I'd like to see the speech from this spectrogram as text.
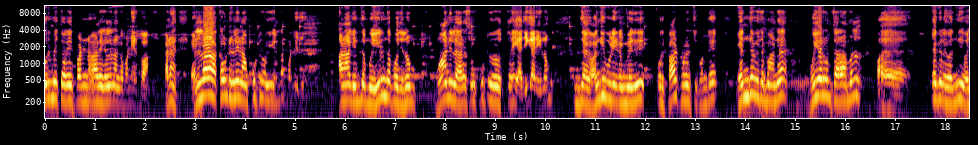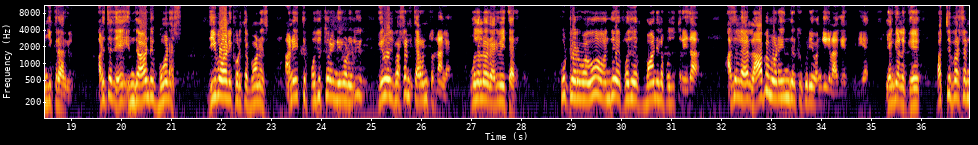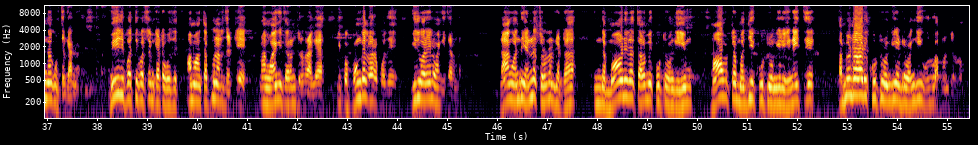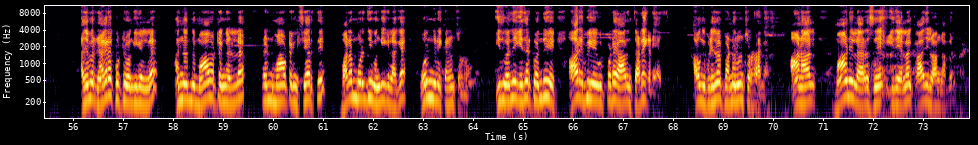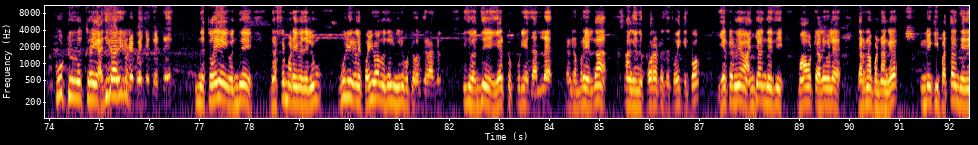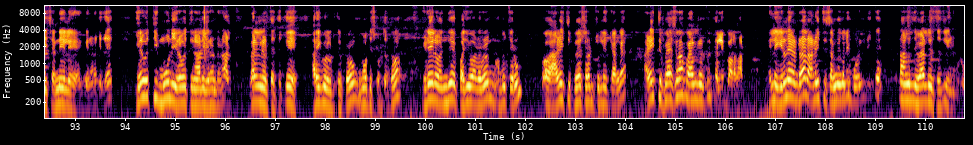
உரிமை தொகை பண்ண ஆலைகளை நாங்கள் பண்ணியிருக்கோம். ஆனால் எல்லா அக்கௌண்ட்டுகளையும் நான் கூட்டுறவு தான் பண்ணுது. ஆனால் இந்த இருந்த போதிலும் மாநில அரசும் கூட்டுறவுத்துறை அதிகாரிகளும் இந்த வங்கி ஊழியர்கள் மீது ஒரு காழ்ப்புணர்ச்சி கொண்டு எந்த விதமான உயர்வும் தராமல் எங்களை வந்து வஞ்சிக்கிறார்கள். அடுத்தது இந்த ஆண்டு போனஸ் தீபாவளி கொடுத்த போனஸ் அனைத்து பொதுத்துறை நிறுவனங்களையும் இருபது பர்சன்ட் தரேன்னு சொன்னாங்க. முதல்வர் அறிவித்தார். கூட்டுறவும் வந்து பொது மாநில பொதுத்துறை தான். அதில் லாபம் அடைந்திருக்கக்கூடிய வங்கிகளாக இருக்கக்கூடிய எங்களுக்கு பத்து பர்சன்ட் தான் கொடுத்துருக்காங்க. மீதி பத்து பர்சன்ட் கேட்டபோது ஆமாம் தப்பு நடந்துடுச்சு நாங்கள் வாங்கி தரேன்னு சொல்கிறாங்க இப்போ பொங்கல் வரப்போகுது இதுவரையில் வாங்கி தரல. நாங்கள் வந்து என்ன சொல்கிறோன்னு கேட்டால் இந்த மாநில தலைமை கூட்டு வங்கியும் மாவட்ட மத்திய கூட்டு வங்கியை இணைத்து தமிழ்நாடு கூட்டு வங்கி என்ற வங்கியை உருவாக்கணும்னு சொல்கிறோம் அதே மாதிரி நகர கூட்டு வங்கிகளில் அந்தந்த மாவட்டங்களில் ரெண்டு மாவட்டங்கள் சேர்த்து வடம் முறிஞ்சி வங்கிகளாக ஒருங்கிணைக்கணும்னு சொல்கிறோம் இது வந்து இதற்கு வந்து ஆர்பிஐ உட்பட யாரும் தடை கிடையாது. அவங்க இப்படி தான் பண்ணணும்னு சொல்கிறாங்க ஆனால் மாநில அரசு இதையெல்லாம் காதில் வாங்காமல் கூட்டுறவுத்துறை அதிகாரிகளுடைய பேச்சை கேட்டு இந்த துறையை வந்து நஷ்டமடைவதிலும் ஊழியர்களை பழிவாங்குவதிலும் ஈடுபட்டு வருகிறார்கள். இது வந்து ஏற்கக்கூடியது அல்ல என்ற முறையில் தான் நாங்கள் இந்த போராட்டத்தை துவக்கியிருக்கோம். ஏற்கனவே அஞ்சாந்தேதி மாவட்ட அளவில் தர்ணா பண்ணாங்க. இன்றைக்கி பத்தாந்தேதி சென்னையில் இங்கே நடக்குது. இருபத்தி மூணு இருபத்தி நாலு இரண்டு நாள் வேலை நிறுத்தத்துக்கு அறைகூறு கொடுத்துருக்கோம் நோட்டீஸ் கொடுத்துருக்கோம் இடையில் வந்து பதிவாளரும் அமைச்சரும் அழைத்து பேசுகிறேன்னு சொல்லியிருக்காங்க. அழைத்து பேசினா வேலைநிறுத்தம் தள்ளி பார்க்கலாம் இல்லை இல்லை என்றால் அனைத்து சங்கங்களையும் ஒருங்கிணைத்து நாங்கள் இந்த வேலைநிறுத்தத்தில் ஈடுபடுவோம்.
